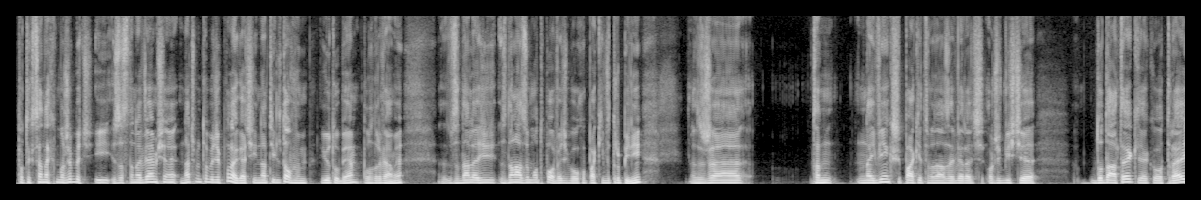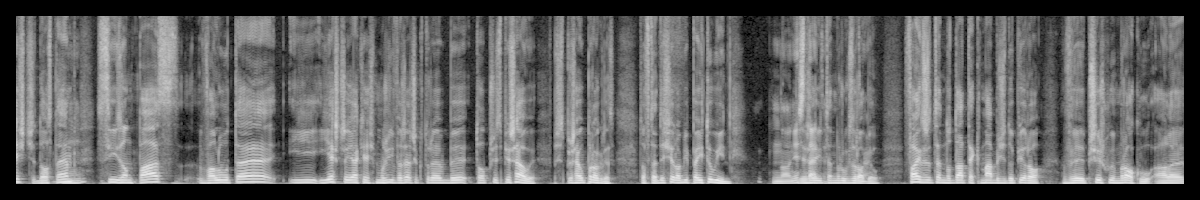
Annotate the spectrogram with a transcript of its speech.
po tych cenach może być. I zastanawiałem się, na czym to będzie polegać. I na tiltowym YouTubie, pozdrawiamy, znaleźli, znalazłem odpowiedź, bo chłopaki wytropili, że ten największy pakiet ma zawierać oczywiście dodatek jako treść, dostęp, mhm. season pass, walutę i jeszcze jakieś możliwe rzeczy, które by to przyspieszały, przyspieszały progres. To wtedy się robi pay to win. No niestety. Jeżeli ten ruch zrobią. Tak. Fakt, że ten dodatek ma być dopiero w przyszłym roku, ale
